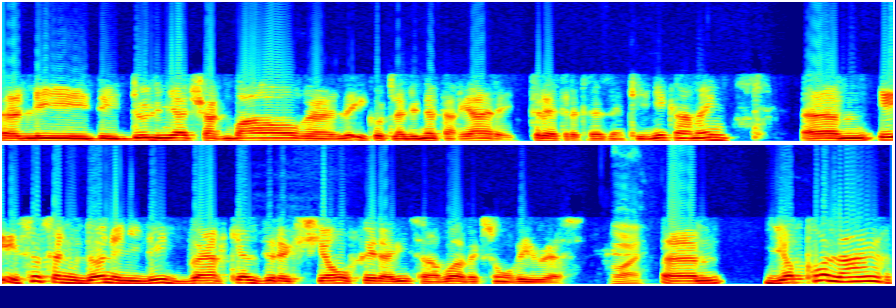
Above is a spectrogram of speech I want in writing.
euh, les des deux lumières de chaque bord. Euh, écoute, la lunette arrière est très, très, très inclinée quand même. Euh, et, ça, ça nous donne une idée vers quelle direction Ferrari s'en va avec son VUS. Ouais. il n'a pas l'air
